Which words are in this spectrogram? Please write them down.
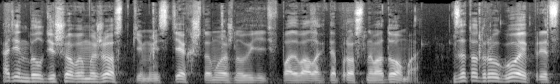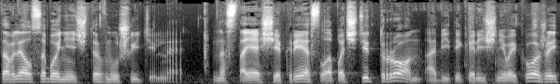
Один был дешевым и жестким, из тех, что можно увидеть в подвалах допросного дома. Зато другой представлял собой нечто внушительное. Настоящее кресло, почти трон, обитый коричневой кожей,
